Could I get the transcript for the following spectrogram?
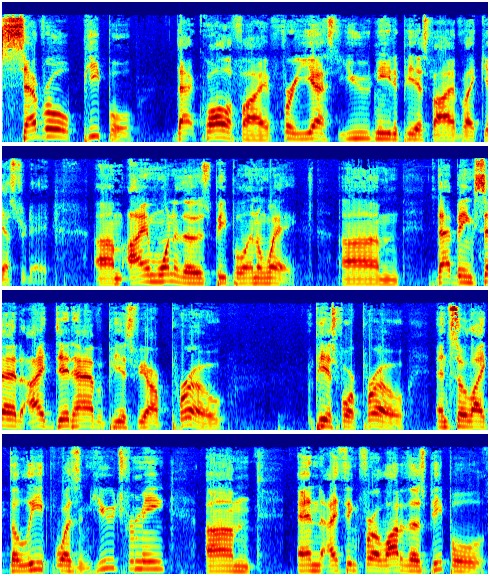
several people that qualify for yes, you need a PS5 like yesterday. Um, I am one of those people in a way. Um, that being said, I did have a PSVR Pro, PS4 Pro, and so like the leap wasn't huge for me. Um, and I think for a lot of those people,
